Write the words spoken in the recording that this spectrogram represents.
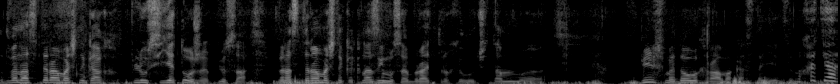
У 12 рамочниках плюс є теж плюса. В 12 рамочниках на зиму собрати трохи лучше. Там е, більш медових рамок остається. Ну, хоча,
